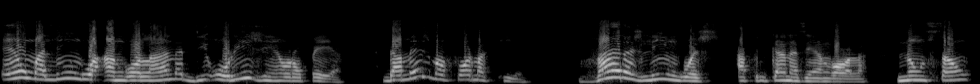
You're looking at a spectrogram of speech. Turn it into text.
é uma língua angolana de origem europeia. Da mesma forma que várias línguas africanas em Angola não são,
